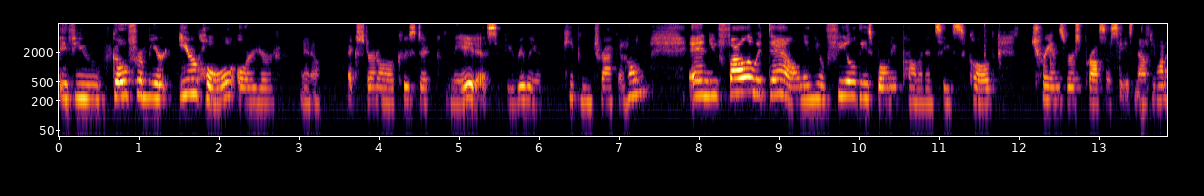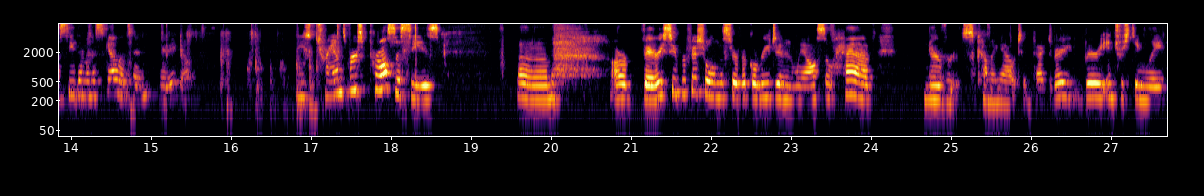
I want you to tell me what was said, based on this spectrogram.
if you go from your ear hole or your, you know, external acoustic meatus, if you really are keeping track at home, and you follow it down and you'll feel these bony prominences called transverse processes. Now if you want to see them in a skeleton, there you go. These transverse processes um, are very superficial in the cervical region and we also have nerve roots coming out. In fact, very, very interestingly,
